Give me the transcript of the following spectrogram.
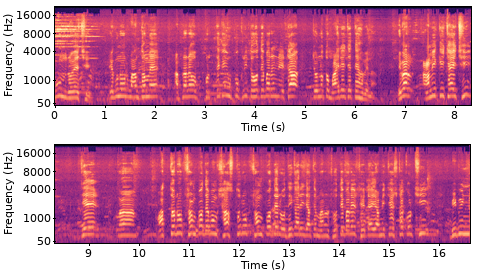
গুণ রয়েছে। এগুলোর মাধ্যমে আপনারা প্রত্যেকেই উপকৃত হতে পারেন। এটা জন্য তো বাইরে যেতে হবে না। এবার আমি কি চাইছি যে অর্থরূপ সম্পদ এবং স্বাস্থ্যরূপ সম্পদের অধিকারী যাতে মানুষ হতে পারে সেটাই আমি চেষ্টা করছি। বিভিন্ন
